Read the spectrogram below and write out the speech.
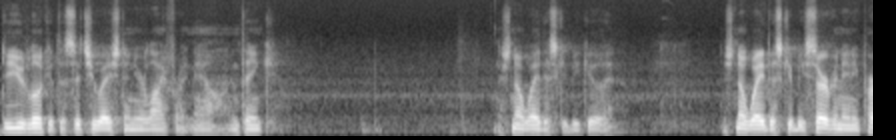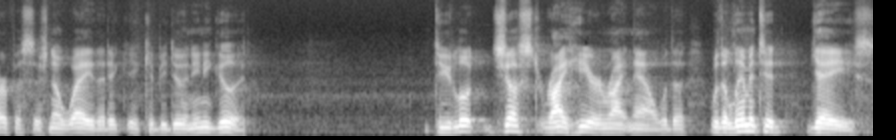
Do you look at the situation in your life right now and think, there's no way this could be good? There's no way this could be serving any purpose. There's no way that it, it could be doing any good. Do you look just right here and right now with a, with a limited gaze?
